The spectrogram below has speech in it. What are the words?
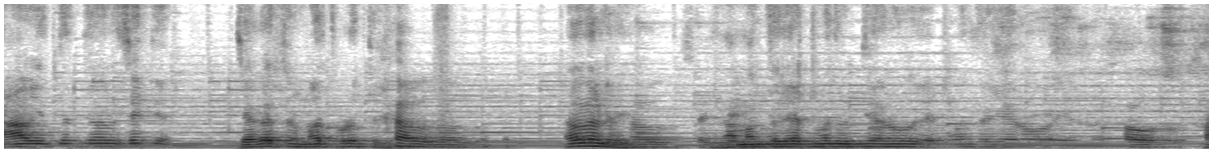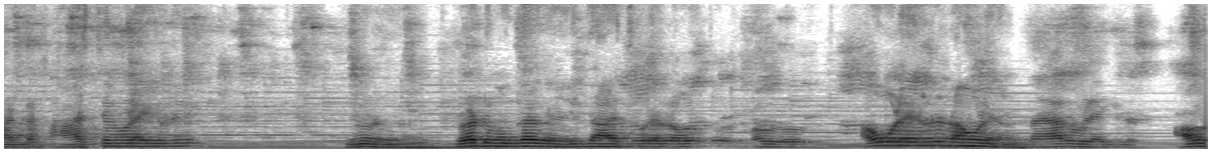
ನಾವು ಇದ್ದದ್ದು ಅನ್ಸೈತಿ. ಜಗತ್ತಿನ ಜಗತ್ತು ಮತ್ ಬಿಡುತ್ತೆ. ಹೌದು ಹೌದು. ಹೌದಲ್ರಿ. ನಮ್ಮಂತ ಎಷ್ಟು ಮಂದಿ ಹುಟ್ಟ್ಯಾರು ಎಷ್ಟು ಮಂದಿ ಆಗ್ಯಾರೋ. ಹೌದು ಆಸ್ತಿನ ಒಳಗಿಲ್ರಿ ನೋಡಿ ದೊಡ್ಡ ಬಂದಾಗ ಇದ್ದ ಆಸ್ತಿಗಳೆಲ್ಲ ಹೌದು ಹೌದು. ಅವು ಉಳಿಯಂದ್ರೆ ನಾವು ಉಳಿಯೋಣ ಯಾರು ಉಳಿಯಂಗಿಲ್ಲ. ಅವ್ರ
